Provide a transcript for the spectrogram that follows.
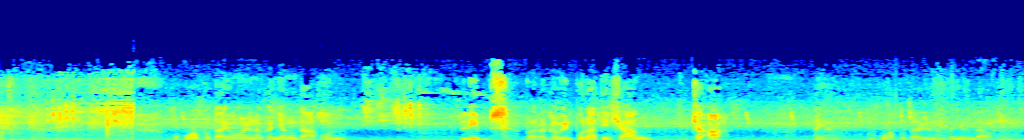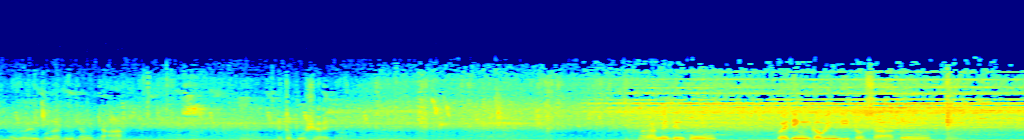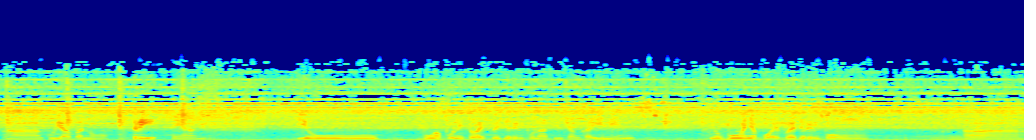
Kukuha po tayo ngayon ng kanyang dahon. Leaves. Para gawin po natin siyang tsaa. Ayan. Kukuha po tayo ng kanyang dahon. Gagawin po natin siyang tsaa. Ito po siya, ito. marami din pong pwedeng gawin dito sa ating uh, guyabano tree. Ayan. Yung bunga po nito ay pwede rin po natin siyang kainin. Yung bunga niya po ay pwede rin pong uh,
